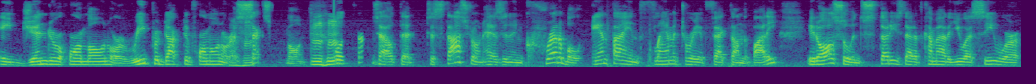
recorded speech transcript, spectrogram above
a gender hormone or a reproductive hormone or a sex hormone. Well, it turns out that testosterone has an incredible anti inflammatory effect on the body. It also, in studies that have come out of USC, where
